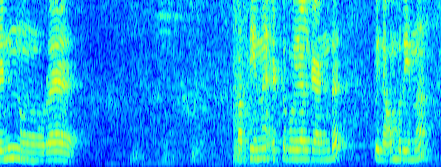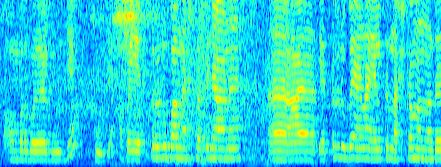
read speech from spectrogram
എണ്ണൂറ്. പത്തിൽ നിന്ന് എട്ട് പോയാൽ രണ്ട് പിന്നെ ഒമ്പതിൽ നിന്ന് ഒമ്പത് പോയാൽ പൂജ്യം പൂജ്യം. അപ്പോൾ എത്ര രൂപ നഷ്ടത്തിനാണ് എത്ര രൂപയാണ് അയാൾക്ക് നഷ്ടം വന്നത്?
